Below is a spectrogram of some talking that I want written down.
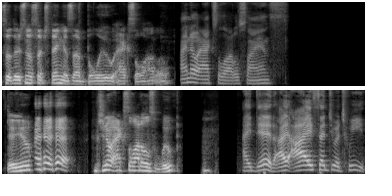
So there's no such thing as a blue axolotl. I know axolotl science. Do you? Did you know axolotls whoop? I did. I I sent you a tweet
